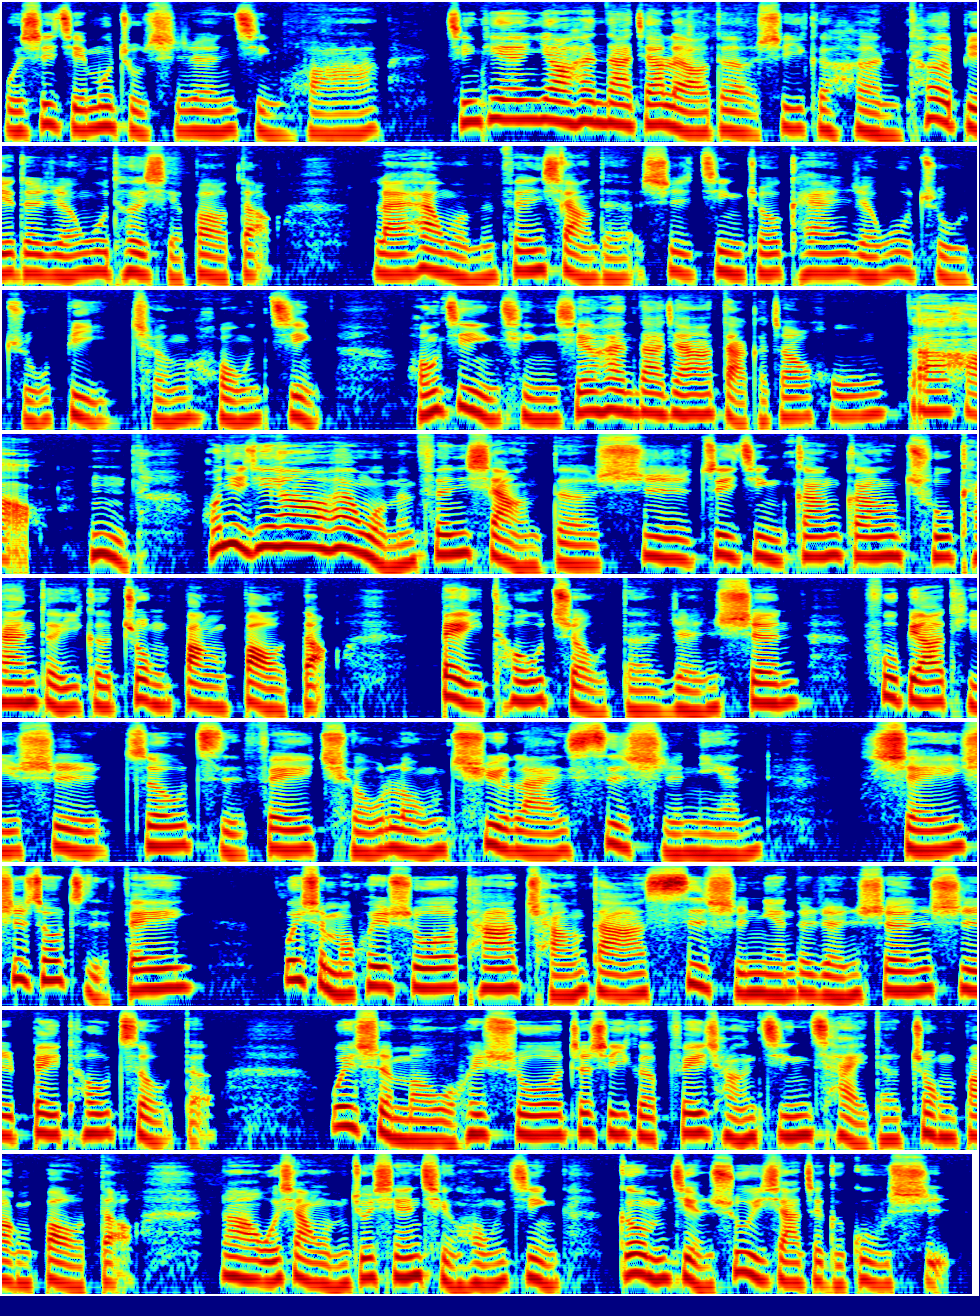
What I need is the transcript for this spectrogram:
我是节目主持人景华。今天要和大家聊的是一个很特别的人物特写报道。来和我们分享的是《镜周刊》人物组主笔陈红景。红景，请先和大家打个招呼。大家好，嗯，红景今天要和我们分享的是最近刚刚出刊的一个重磅报道。被偷走的人生，副标题是“周子非囚笼去来四十年”。谁是周子非？为什么会说他长达四十年的人生是被偷走的？为什么我会说这是一个非常精彩的重磅报道？那我想，我们就先请宏景跟我们简述一下这个故事。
